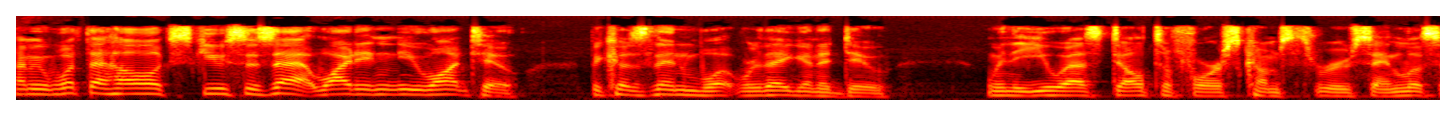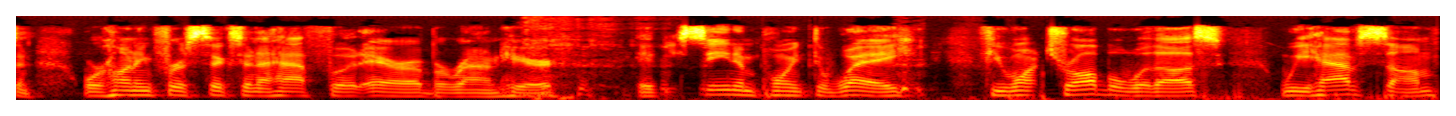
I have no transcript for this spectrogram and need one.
I mean, what the hell excuse is that? Why didn't you want to? Because then what were they going to do when the U.S. Delta Force comes through saying, listen, we're hunting for a six and a half foot Arab around here. if you've seen him, point the way. If you want trouble with us, we have some.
